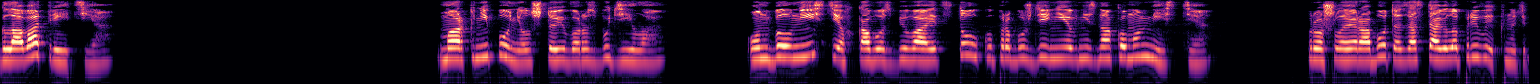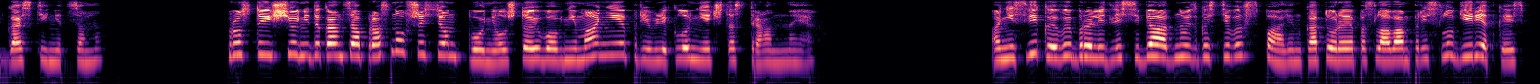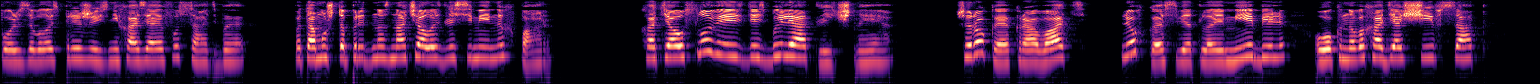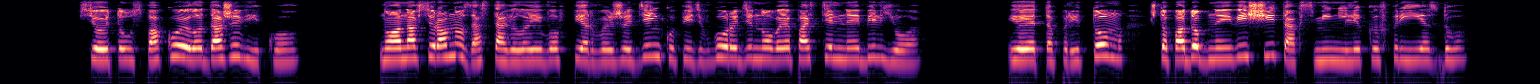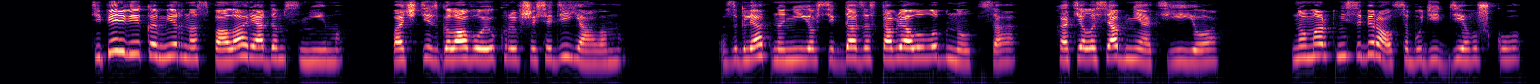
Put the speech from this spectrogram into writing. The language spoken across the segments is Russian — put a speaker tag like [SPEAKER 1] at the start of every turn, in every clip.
[SPEAKER 1] Глава третья. Марк не понял, что его разбудило. Он был не из тех, кого сбивает с толку пробуждение в незнакомом месте. Прошлая работа заставила привыкнуть к гостиницам. Просто еще не до конца проснувшись, он понял, что его внимание привлекло нечто странное. Они с Викой выбрали для себя одну из гостевых спален, которая, по словам прислуги, редко использовалась при жизни хозяев усадьбы, потому что предназначалась для семейных пар. Хотя условия здесь были отличные. Широкая кровать, легкая светлая мебель, окна, выходящие в сад. Все это успокоило даже Вику. Но она все равно заставила его в первый же день купить в городе новое постельное белье. И это при том, что подобные вещи и так сменили к их приезду. Теперь Вика мирно спала рядом с ним, почти с головой укрывшись одеялом. Взгляд на нее всегда заставлял улыбнуться, хотелось обнять ее. Но Марк не собирался будить девушку.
